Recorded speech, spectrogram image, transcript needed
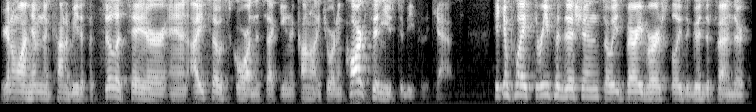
You're going to want him to kind of be the facilitator and ISO score on the second unit, kind of like Jordan Clarkson used to be for the Cavs. He can play three positions, so he's very versatile. He's a good defender.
